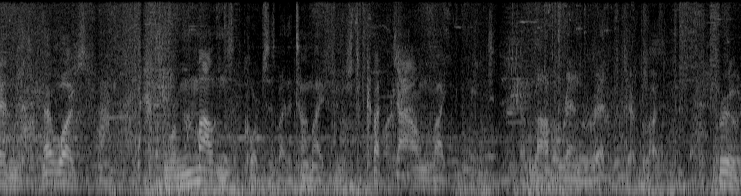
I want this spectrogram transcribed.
admit, that was fun. There were mountains of corpses by the time I finished, cut down like wheat. The lava ran red with their blood. Thrud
